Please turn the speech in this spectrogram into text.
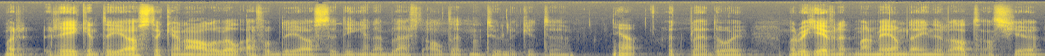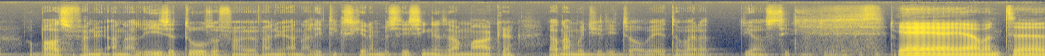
maar rekent de juiste kanalen wel af op de juiste dingen. Dat blijft altijd natuurlijk het, eh, Ja. het pleidooi. Maar we geven het maar mee, omdat inderdaad, als je op basis van je analyse-tools of van, van je analytics-scherm beslissingen zou maken, ja, dan moet je dit wel weten waar het juist zit natuurlijk. Ja, ja, ja, want eh,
